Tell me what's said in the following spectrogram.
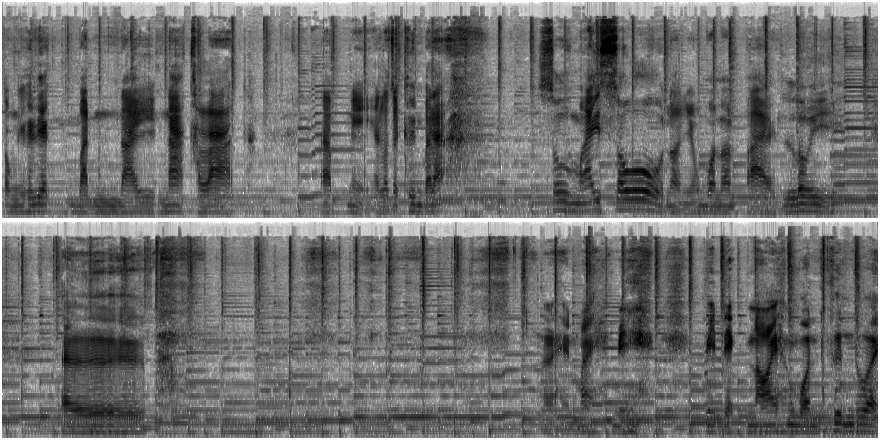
ตรงนี้เขาเรียกบันไดนาคราชครับนี่เราจะขึ้นไปละสู้ไม้โซ่หน่อยยงบนนอนไปลุยเออเออเห็นไหมมีมีเด็กน้อยข้างบนขึ้นด้วย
